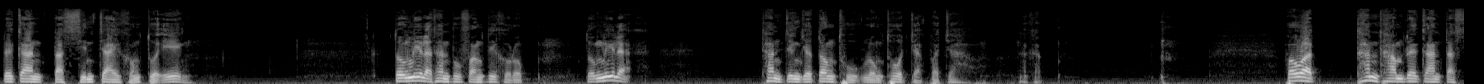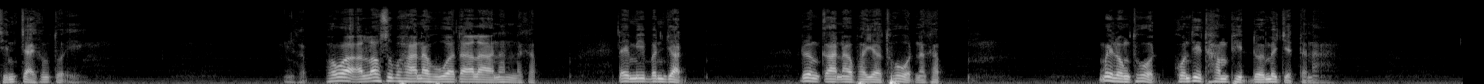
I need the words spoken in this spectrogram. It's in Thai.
โดยการตัดสินใจของตัวเอง ตรงนี้แหละท่านผู้ฟังที่เคารพ ตรงนี้แหละ ท่านจึงจะต้องถูกลงโทษจากพระเจ้านะครับ เพราะว่าท่านทำโดยการตัดสินใจของตัวเองนะครับเพราะว่าอัลลอฮฺสุบฮานาหัวตาลานั่นนะครับ ได้มีบัญญัติเรื่องการอาภัยโทษนะครับ ไม่ลงโทษคนที่ทำผิดโดยไม่เจตนา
